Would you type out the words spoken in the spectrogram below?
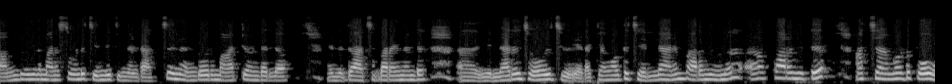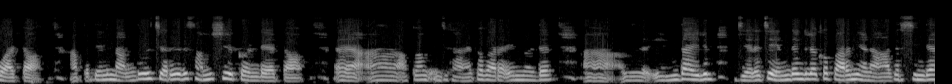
നന്ദി ഇങ്ങനെ മനസ്സുകൊണ്ട് ചിന്തിക്കുന്നുണ്ട്. അച്ഛൻ എന്തോ ഒരു മാറ്റം ഉണ്ടല്ലോ. എന്നിട്ട് അച്ഛൻ പറയുന്നുണ്ട് എല്ലാരും ചോദിച്ചു ഇടയ്ക്ക് അങ്ങോട്ട് ചെല്ലാനും പറഞ്ഞു എന്ന് പറഞ്ഞിട്ട് അച്ഛൻ അങ്ങോട്ട് പോവുക കേട്ടോ അപ്പത്തേനും നന്ദു ചെറിയൊരു സംശയമൊക്കെ ഉണ്ട് കേട്ടോ. അപ്പം കനക പറയുന്നുണ്ട് എന്തായാലും ജലജ എന്തെങ്കിലുമൊക്കെ പറഞ്ഞാണ് ആദർശിന്റെ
